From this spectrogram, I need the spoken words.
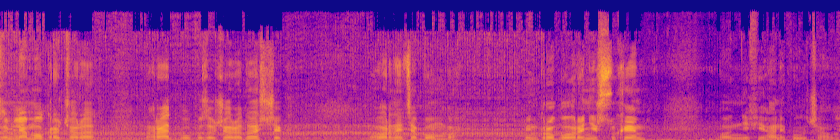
Земля мокра, вчора град був, позавчора дощик, горниця бомба. Він пробував раніше сухим, Он ніфіга не вийшло.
